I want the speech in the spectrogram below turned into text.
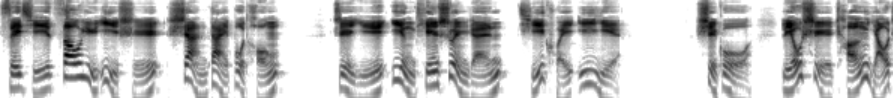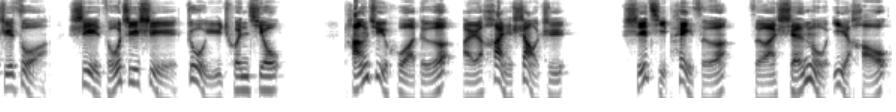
虽其遭遇一时，善待不同。”至于应天顺人，其魁一也。是故刘氏成尧之作，士族之事著于春秋。唐惧火德而汉少之，时起配泽，则神母夜豪，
